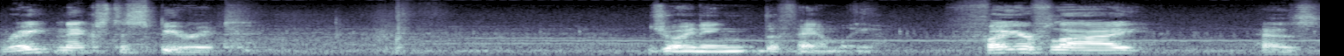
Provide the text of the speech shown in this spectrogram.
right next to Spirit joining the family. Firefly has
